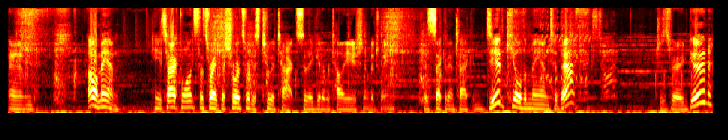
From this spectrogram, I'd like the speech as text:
And oh man, he attacked once. That's right. The short sword is two attacks, so they get a retaliation in between. His second attack did kill the man to death. Which is very good.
